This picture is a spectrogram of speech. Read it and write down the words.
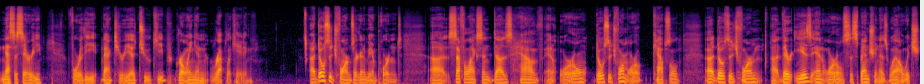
necessary for the bacteria to keep growing and replicating. Uh, dosage forms are going to be important. Uh, cephalexin does have an oral dosage form, oral capsule uh, dosage form. Uh, there is an oral suspension as well, which,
